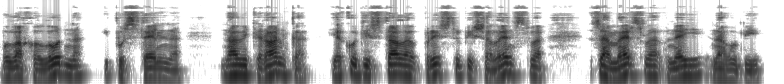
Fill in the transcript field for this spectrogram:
Була холодна і пустельна. Навіть ранка, яку дістала в приступі шаленства, замерзла в неї на губі.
